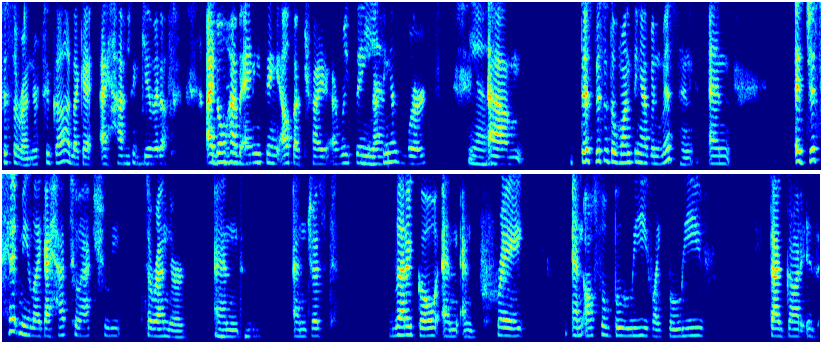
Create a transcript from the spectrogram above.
to surrender to God. Like I, I have mm-hmm. to give it up. I don't mm-hmm. have anything else. I've tried everything. Yeah. Nothing has worked. Yeah. Um this this is the one thing I've been missing. And it just hit me like I had to actually surrender and mm-hmm. and just let it go and and pray and also believe like believe that God is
